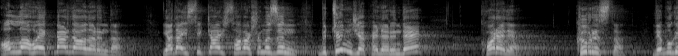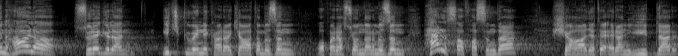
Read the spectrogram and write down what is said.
Allahu Ekber dağlarında ya da İstiklal Savaşımızın bütün cephelerinde Kore'de, Kıbrıs'ta ve bugün hala süregülen iç güvenlik harekatımızın, operasyonlarımızın her safhasında şehadete eren yiğitler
